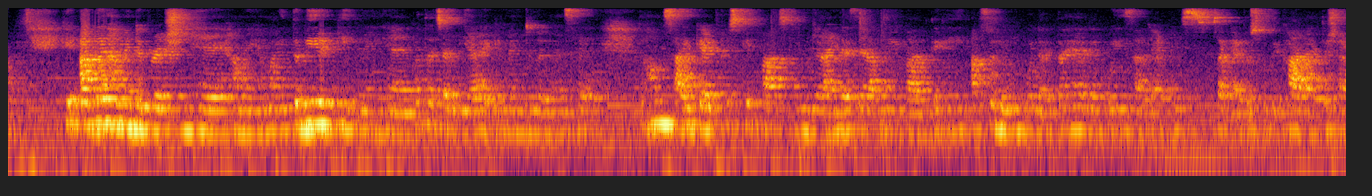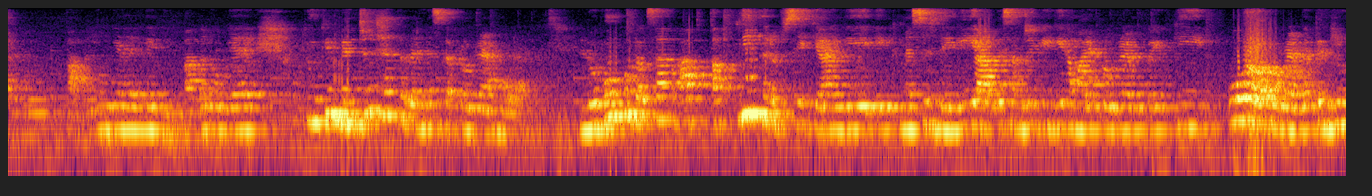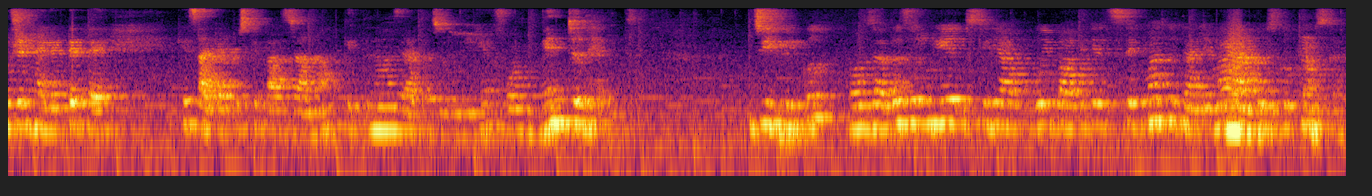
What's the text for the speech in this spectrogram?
कि अगर हमें डिप्रेशन है हमें हमारी तबीयत ठीक नहीं है पता चल गया है कि मेंटल इलनेस है। तो हम साइकेट्रिस्ट के पास क्यों जाएँ, जैसे आपने ये बात कही, अक्सर लोगों को लगता है, अगर कोई साइकेट्रिस्ट साइकेट्रिस्ट को दिखा रहा है तो शायद वो पागल हो गया है या पागल हो गया है, क्योंकि मेंटल हेल्थ अवेयरनेस का प्रोग्राम हो रहा है। लोगों को डॉक्टर साहब, आप अपनी तरफ़ से क्या ये एक मैसेज देंगे? या आप समझेंगे कि हमारे प्रोग्राम का की ओवरऑल प्रोग्राम का कंक्लूजन है, या टिप है कि साइकेट्रिस्ट के पास जाना कितना ज़्यादा ज़रूरी है फॉर मेंटल हेल्थ जी बिल्कुल। बहुत ज़्यादा ज़रूरी है। उसके लिए आप वही बात है कि स्टिग्मा तो डायलेमा है आपको उसको क्रॉस करना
